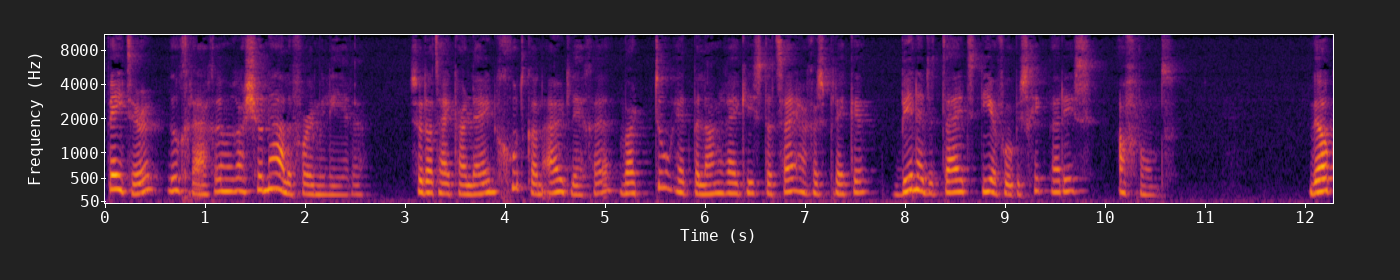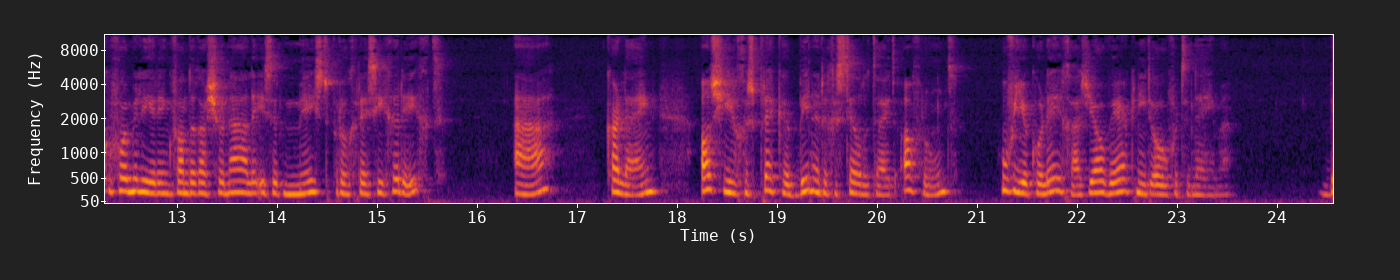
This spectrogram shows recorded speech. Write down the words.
Peter wil graag een rationale formuleren, zodat hij Carlijn goed kan uitleggen waartoe het belangrijk is dat zij haar gesprekken binnen de tijd die ervoor beschikbaar is afrondt. Welke formulering van de rationale is het meest progressiegericht? A. Carlijn, als je je gesprekken binnen de gestelde tijd afrondt, hoeven je collega's jouw werk niet over te nemen. B.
